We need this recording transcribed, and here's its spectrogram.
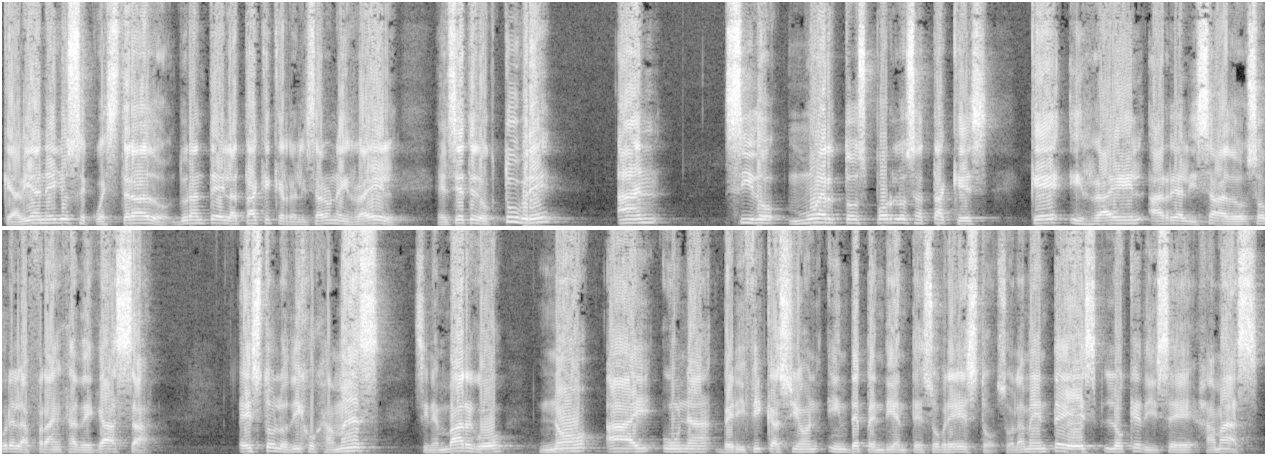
que habían ellos secuestrado durante el ataque que realizaron a Israel el 7 de octubre han sido muertos por los ataques que Israel ha realizado sobre la franja de Gaza. Esto lo dijo jamás, sin embargo, no hay una verificación independiente sobre esto, solamente es lo que dice jamás.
